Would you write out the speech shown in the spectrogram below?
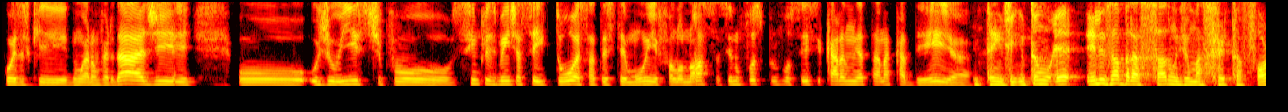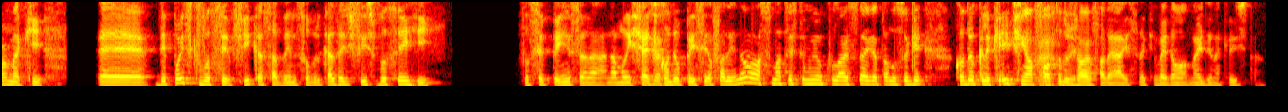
coisas que não eram verdade. O, o juiz, tipo, simplesmente aceitou essa testemunha e falou: Nossa, se não fosse por você, esse cara não ia estar na cadeia. Entendi. Então, é, eles abraçaram de uma certa forma que é, depois que você fica sabendo sobre o caso, é difícil você rir. Você pensa na, na manchete, É. quando eu pensei, eu falei, nossa, uma testemunha ocular cega, tal, não sei o quê. Quando eu cliquei, tinha a foto do jovem, eu falei, ah, isso aqui vai dar uma merda inacreditável.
